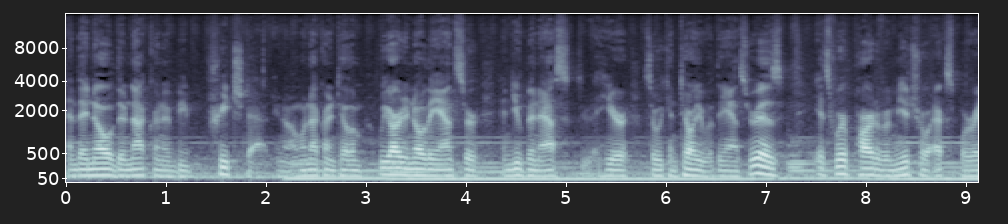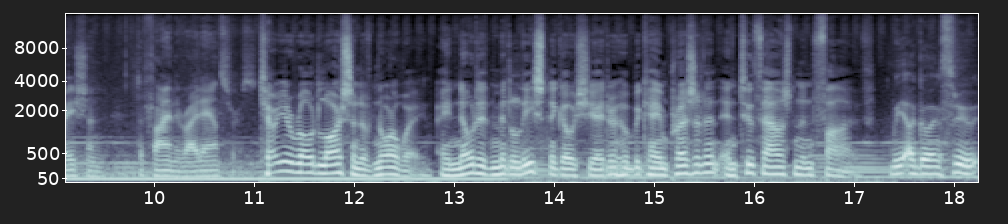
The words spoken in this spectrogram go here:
and they know they're not going to be preached at. You know, we're not going to tell them, we already know the answer and you've been asked here, so we can tell you what the answer is. It's we're part of a mutual exploration to find the right answers. Terje Rød Larsen of Norway, a noted Middle East negotiator who became president in 2005. We are going through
